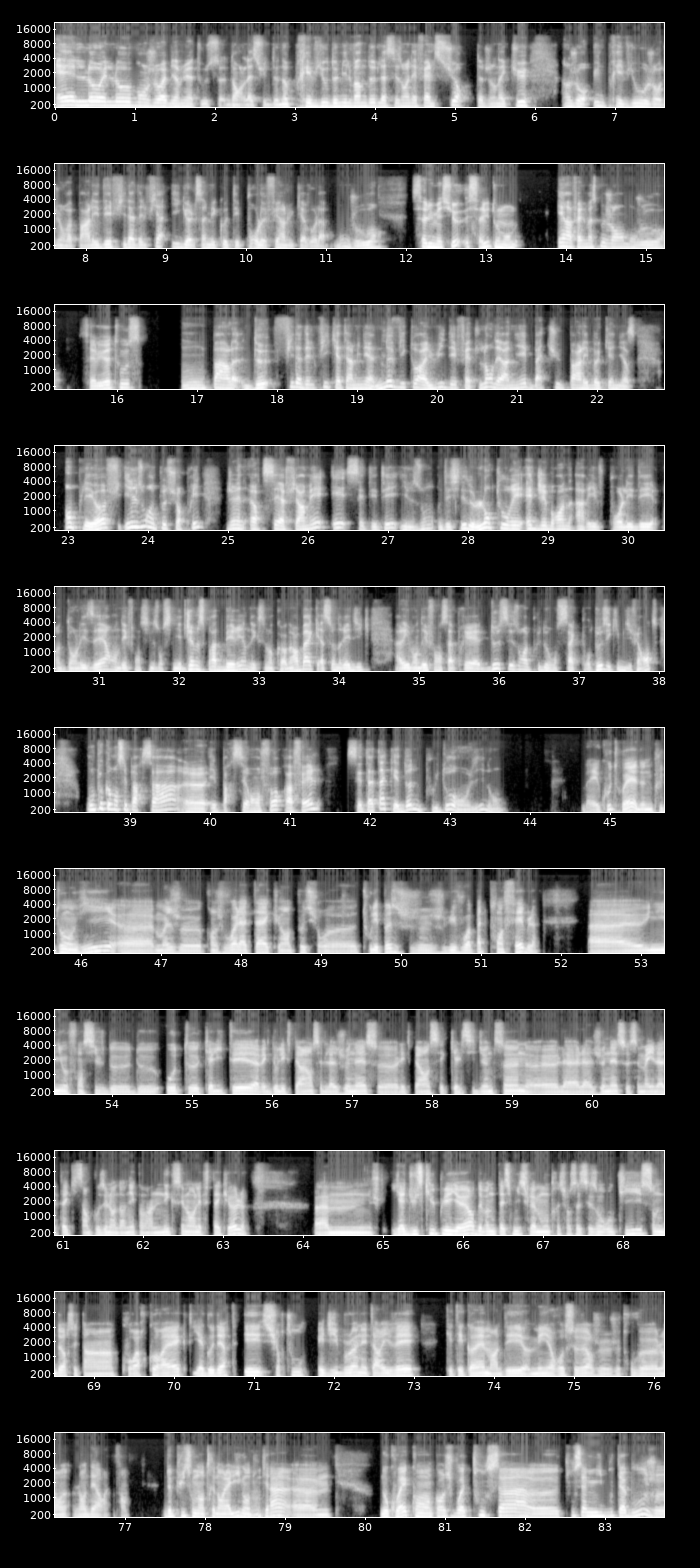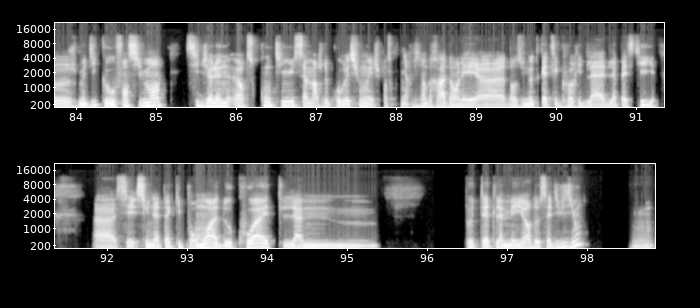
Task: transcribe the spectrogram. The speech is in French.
Hello, hello, bonjour et bienvenue à tous dans la suite de nos previews 2022 de la saison NFL sur Touchdown Actu. Un jour, une preview. Aujourd'hui, on va parler des Philadelphia Eagles. À mes côtés pour le faire, Lucas Vola. Bonjour. Salut messieurs, salut tout le monde. Et Raphaël Masmejean. Bonjour. Salut à tous. On parle de Philadelphie qui a terminé à 9 victoires et 8 défaites l'an dernier, battu par les Buccaneers en playoff. Ils ont un peu surpris. Jalen Hurts s'est affirmé et cet été, ils ont décidé de l'entourer. Edge Brown arrive pour l'aider dans les airs. En défense, ils ont signé James Bradbury, un excellent cornerback. Hassan Reddick arrive en défense après deux saisons à plus de 11 sacs pour deux équipes différentes. On peut commencer par ça euh, et par ces renforts. Raphaël, cette attaque, elle donne plutôt envie, non? Bah écoute, ouais, elle donne plutôt envie. Euh, moi, quand je vois l'attaque un peu sur euh, tous les postes, je ne lui vois pas de point faible. Euh, une ligne offensive de, haute qualité avec de l'expérience et de la jeunesse. L'expérience, c'est Kelsey Johnson. La, jeunesse, c'est Mailata qui s'est imposé l'an dernier comme un excellent left tackle. Il y a du skill player. Devonta Smith l'a montré sur sa saison rookie. Saunders est un coureur correct. Il y a Godert et surtout Edgy Brown est arrivé qui était quand même un des euh, meilleurs receveurs, je, trouve, euh, l'an dernier. Enfin, depuis son entrée dans la ligue, en tout mmh. cas. Euh, donc, ouais, quand, je vois tout ça, tout ça mis bout à bout, je, me dis qu'offensivement, si Jalen Hurts continue sa marche de progression, et je pense qu'on y reviendra dans, les, dans une autre catégorie de la, de la pastille, c'est une attaque qui, pour moi, a de quoi être la peut-être la meilleure de sa division. Mmh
